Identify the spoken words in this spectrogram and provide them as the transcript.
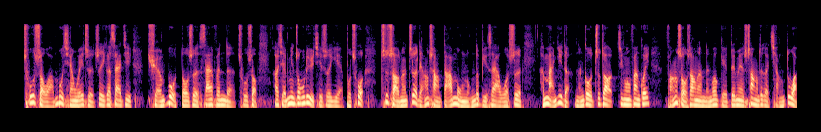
出手啊，目前为止这一个赛季全部都是三分的出手，而且命中率其实也不错。至少呢，这两场打猛龙的比赛啊，我是很满意的，能够制造进攻犯规，防守上呢能够给对面上这个强度啊，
